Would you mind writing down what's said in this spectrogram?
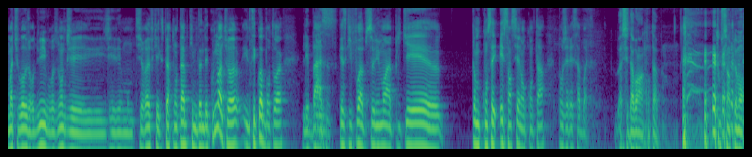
moi, tu vois, aujourd'hui, heureusement que j'ai mon petit rêve qui est expert comptable qui me donne des coups de main, tu vois. C'est quoi pour toi les bases? Qu'est-ce qu'il faut absolument appliquer euh, comme conseil essentiel en compta pour gérer sa boîte? Bah, c'est d'avoir un comptable. Tout simplement.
